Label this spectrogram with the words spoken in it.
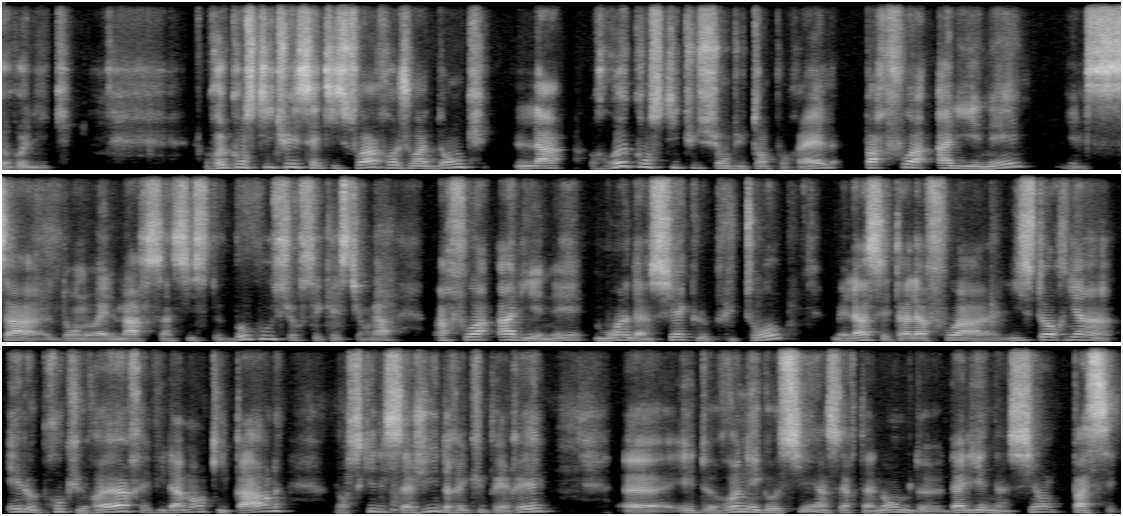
reliques. Reconstituer cette histoire rejoint donc la reconstitution du temporel, parfois aliéné, et ça dont Noël Mars insiste beaucoup sur ces questions-là, parfois aliéné moins d'un siècle plus tôt, mais là c'est à la fois l'historien et le procureur évidemment qui parlent lorsqu'il s'agit de récupérer euh, et de renégocier un certain nombre d'aliénations passées.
